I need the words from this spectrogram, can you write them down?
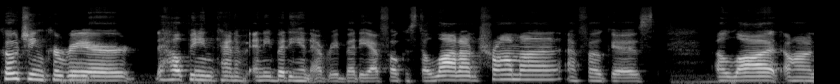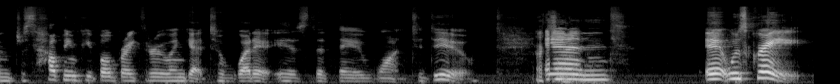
coaching career helping kind of anybody and everybody. I focused a lot on trauma. I focused a lot on just helping people break through and get to what it is that they want to do. Excellent. and it was great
